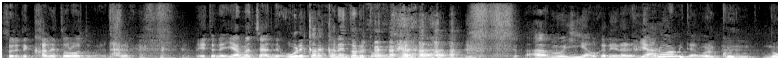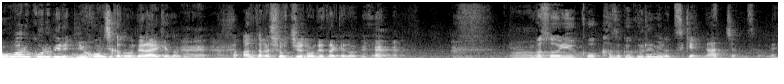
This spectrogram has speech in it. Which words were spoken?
それで金取ろうって言われてえっとね山ちゃんね俺から金取るとみたいなあもういいやお金いらない。やろうみたいな。俺これノンアルコールビール2本しか飲んでないけどみたいな、はいあんたら焼酎飲んでたけどみたいな。や やっぱそういうこう家族ぐるみの付き合いになっちゃうんですよね。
